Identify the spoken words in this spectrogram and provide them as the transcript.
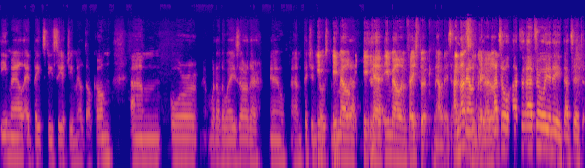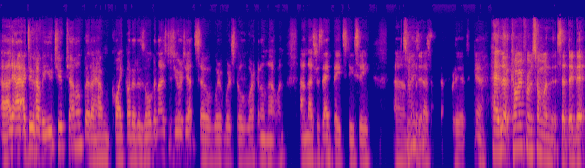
email edbatesdc at gmail.com. Um, or what other ways are there? You know, um, pigeon post. E- email, e- yeah, email and Facebook nowadays, and that's you know, that's all. That's, that's all you need. That's it. Uh, I, I do have a YouTube channel, but I haven't quite got it as organized as yours yet. So we're we're still working on that one, and that's just Ed Bates DC. Um, that's amazing. That's, brilliant. Yeah. Hey, look, coming from someone that said they they,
